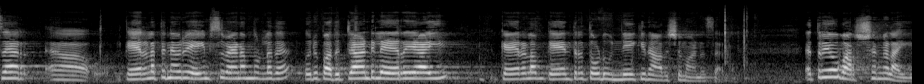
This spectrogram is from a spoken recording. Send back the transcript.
സാർ കേരളത്തിന് ഒരു എയിംസ് വേണം എന്നുള്ളത് ഒരു പതിറ്റാണ്ടിലേറെയായി കേരളം കേന്ദ്രത്തോട് ഉന്നയിക്കുന്ന ആവശ്യമാണ് സാർ. എത്രയോ വർഷങ്ങളായി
